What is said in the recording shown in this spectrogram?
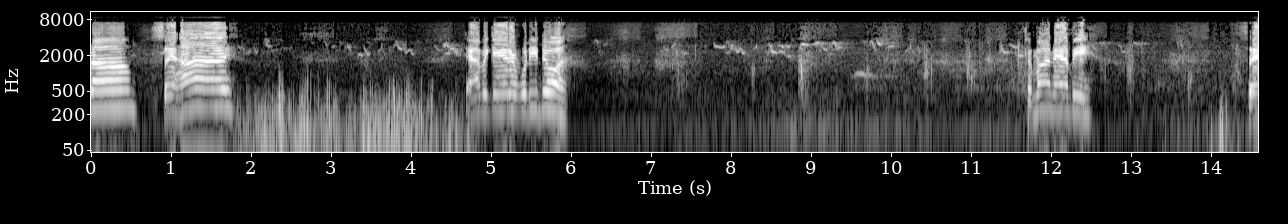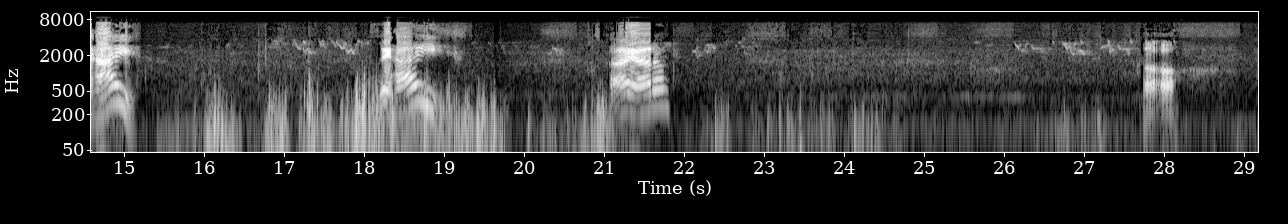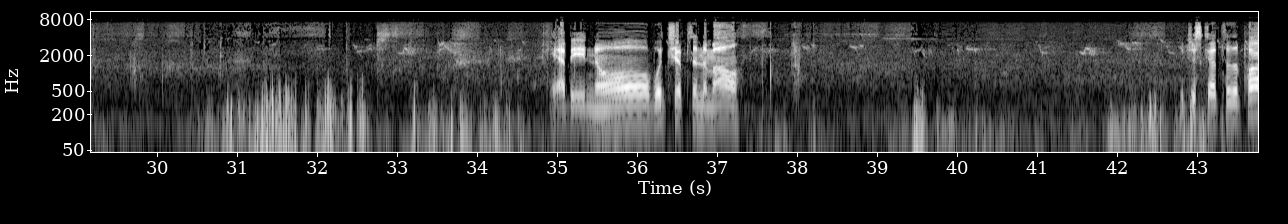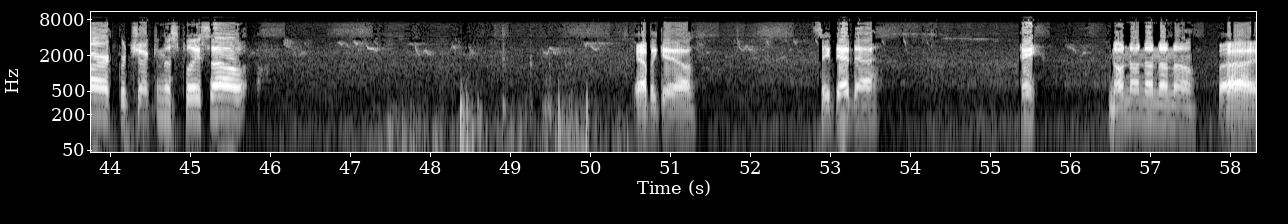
Adam, say hi. Abigail, what are you doing? Come on, Abby. Say hi. Say hi. Hi, Adam. Uh-oh. Abby, no wood chips in the mouth. We just got to the park. We're checking this place out. Abigail. Say dada. Hey. No, no, no, no, no. Bye.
